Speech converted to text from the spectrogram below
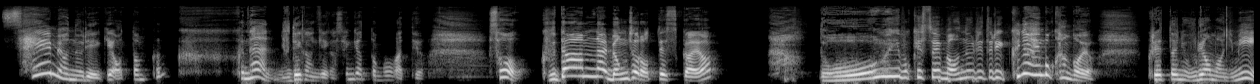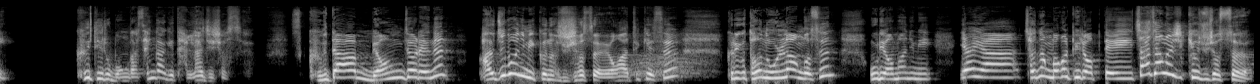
새 며느리에게 어떤 끈끈 한 유대 관계가 생겼던 것 같아요. 그래서 그 다음날 명절 어땠을까요? 너무 행복했어요. 며느리들이 그냥 행복한 거예요. 그랬더니 우리 어머님이 그 뒤로 뭔가 생각이 달라지셨어요. 그 다음 명절에는 아주버님이 끊어주셨어요. 영화 티켓을. 그리고 더 놀라운 것은 우리 어머님이 야야 저녁 먹을 필요 없대. 짜장을 시켜주셨어요.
